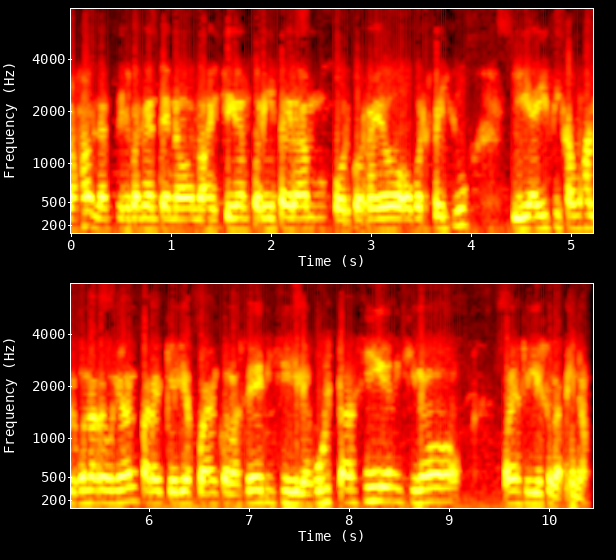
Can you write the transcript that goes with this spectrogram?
nos hablan, principalmente no, nos escriben por Instagram, por correo o por Facebook y ahí fijamos alguna reunión para que ellos puedan conocer y si les gusta siguen y si no pueden seguir su camino.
